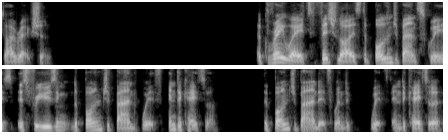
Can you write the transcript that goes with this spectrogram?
direction. A great way to visualize the Bollinger Band squeeze is through using the Bollinger Band width indicator. The Bollinger Band width indicator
